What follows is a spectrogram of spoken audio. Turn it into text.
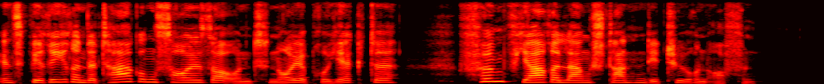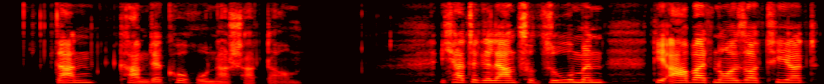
inspirierende Tagungshäuser und neue Projekte. Fünf Jahre lang standen die Türen offen. Dann kam der Corona-Shutdown. Ich hatte gelernt zu zoomen, die Arbeit neu sortiert,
